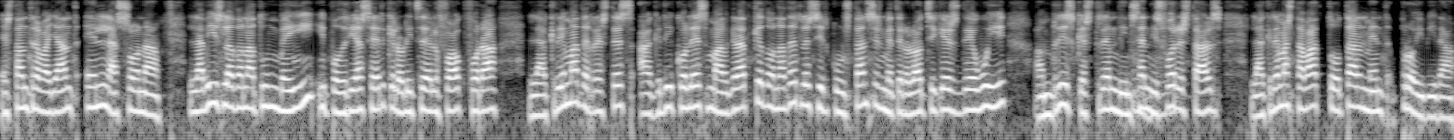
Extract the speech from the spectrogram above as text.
estan treballant en la zona. L'avís l'ha donat un veí i podria ser que l'origen del foc fora la crema de restes agrícoles, malgrat que donades les circumstàncies meteorològiques d'avui, amb risc extrem d'incendis mm. forestals, la crema estava totalment prohibida.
